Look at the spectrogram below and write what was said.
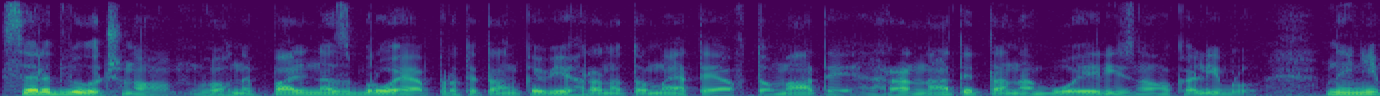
Серед вилученого вогнепальна зброя, протитанкові гранатомети, автомати, гранати та набої різного калібру. Нині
